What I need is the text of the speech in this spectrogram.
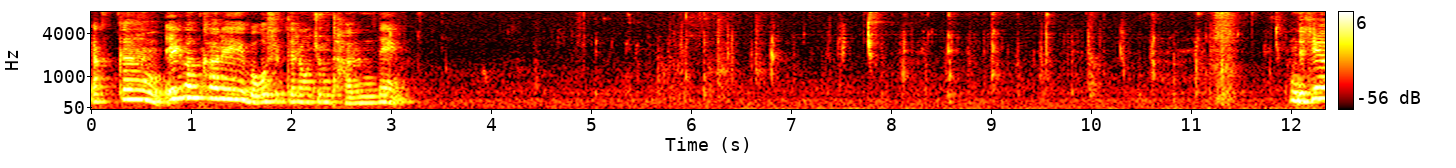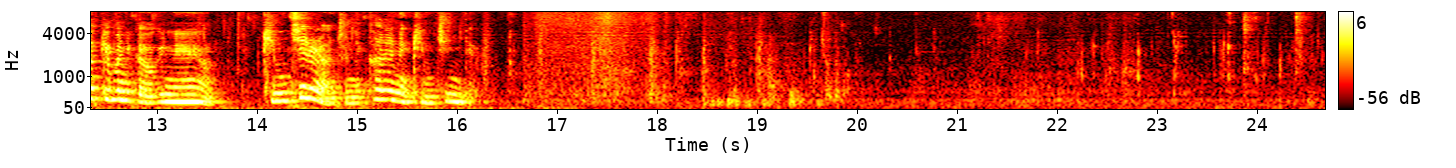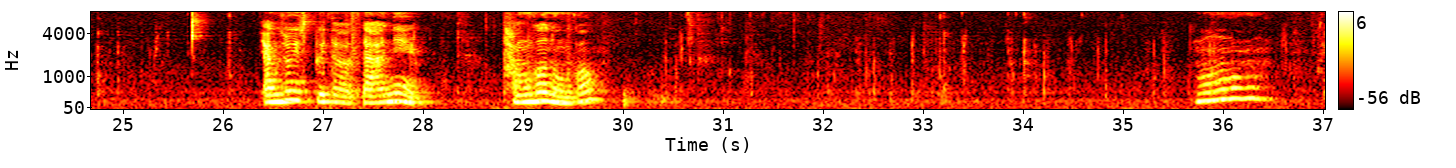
약간 일반 카레 먹었을 때랑 좀 다른데 근데 생각해보니까 여기는 김치를 안 주네. 카레는 김치인데. 양송이 스프에다가 난을 담궈 놓은 거 음,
